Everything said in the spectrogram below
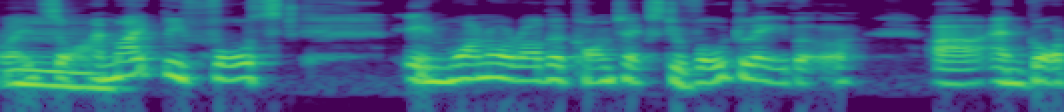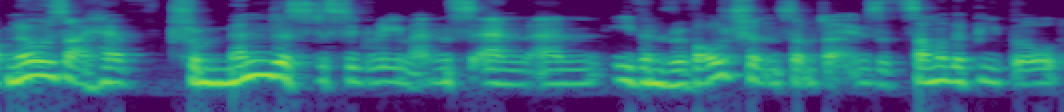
right mm. so i might be forced in one or other context to vote labor uh, and God knows I have tremendous disagreements and, and even revulsion sometimes at some of the people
